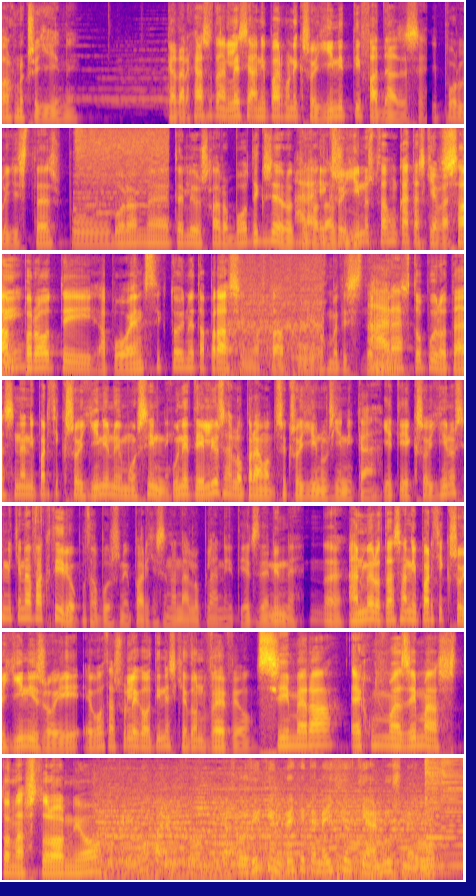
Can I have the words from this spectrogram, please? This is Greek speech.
Υπάρχουν εξωγήινοι. Καταρχάς, όταν λες αν υπάρχουν εξωγήινοι, τι φαντάζεσαι; Υπολογιστές που μπορεί να είναι τελείως χαρομπό, δεν ξέρω τι Άρα, φαντάζομαι. εξωγήινους που θα έχουν κατασκευαστεί. Σαν πρώτη από ένστικτο είναι τα πράσινα, αυτά που έχουμε τις ταινίες. Άρα, αυτό που ρωτάς είναι αν υπάρχει εξωγήινη νοημοσύνη. Που είναι τελείως άλλο πράγμα από τους εξωγήινους γενικά. Γιατί εξωγήινο είναι και ένα βακτήριο που θα μπορούσε να υπάρχει σε έναν άλλο πλανήτη, έτσι δεν είναι; Ναι. Αν με ρωτάς αν υπάρχει εξωγήινη ζωή, εγώ θα σου έλεγα ότι είναι σχεδόν βέβαιο. Σήμερα έχουμε μαζί μας τον Αστρόνιο. Στο μακρινό παρελθόν, η Αφροδίτη ενδέχεται να είχε ωκεανούς νερού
